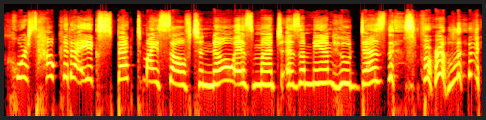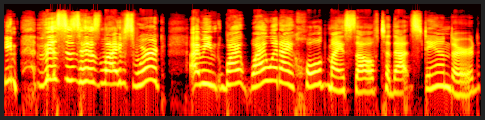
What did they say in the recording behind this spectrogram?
course, how could I expect myself to know as much as a man who does this for a living? This is his life's work. I mean, why why would I hold myself to that standard?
